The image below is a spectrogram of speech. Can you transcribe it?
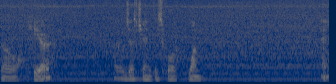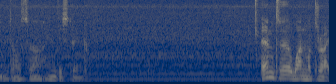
So here, I will just change this for one and also in this string. And uh, one more try.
